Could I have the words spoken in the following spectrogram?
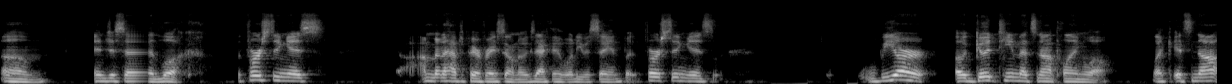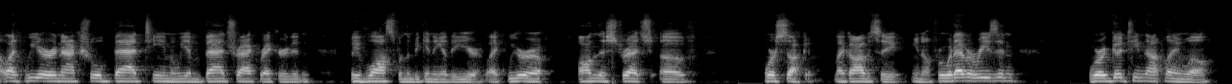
Um, and just said, look, the first thing is, I'm going to have to paraphrase. I don't know exactly what he was saying, but first thing is, we are a good team that's not playing well. Like it's not like we are an actual bad team and we have a bad track record and we've lost from the beginning of the year. Like we were on this stretch of we're sucking. Like obviously, you know, for whatever reason, we're a good team not playing well.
